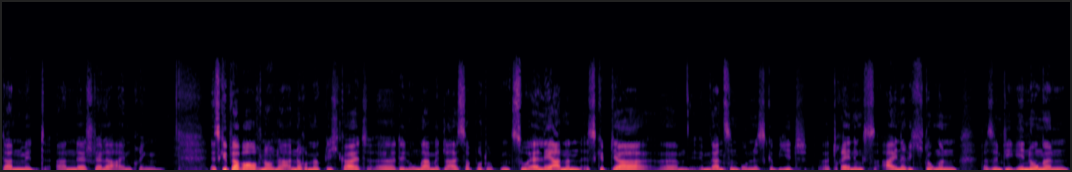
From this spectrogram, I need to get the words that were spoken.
dann mit an der Stelle einbringen. Es gibt aber auch noch eine andere Möglichkeit, äh, den Umgang mit Leisterprodukten zu erlernen. Es gibt ja ähm, im ganzen Bundesgebiet äh, Trainingseinrichtungen, da sind die Innungen,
